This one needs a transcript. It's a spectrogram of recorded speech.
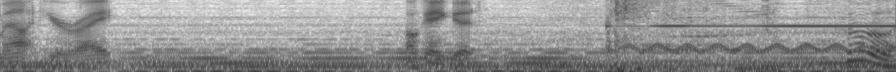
Come out here, right? Okay, good. Whew.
